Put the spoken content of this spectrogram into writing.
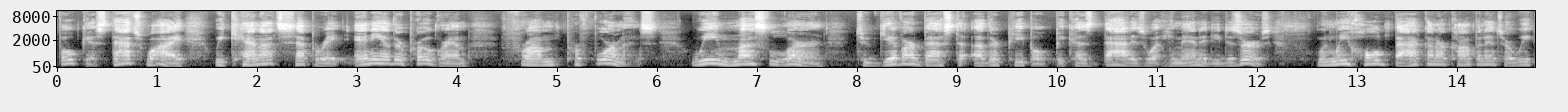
focus. That's why we cannot separate any other program from performance. We must learn to give our best to other people because that is what humanity deserves. When we hold back on our competence or we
